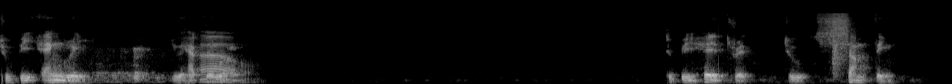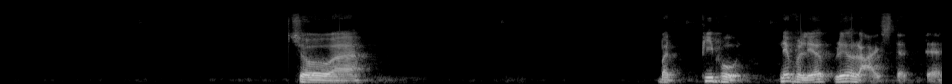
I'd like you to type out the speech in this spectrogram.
to be angry. You have the right Oh, to be hatred to something. So, uh, but people never rea- realize that uh,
